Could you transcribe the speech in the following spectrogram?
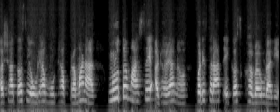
अशातच एवढ्या मोठ्या प्रमाणात मृत मासे आढळल्यानं परिसरात एकच खळबळ उडाली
